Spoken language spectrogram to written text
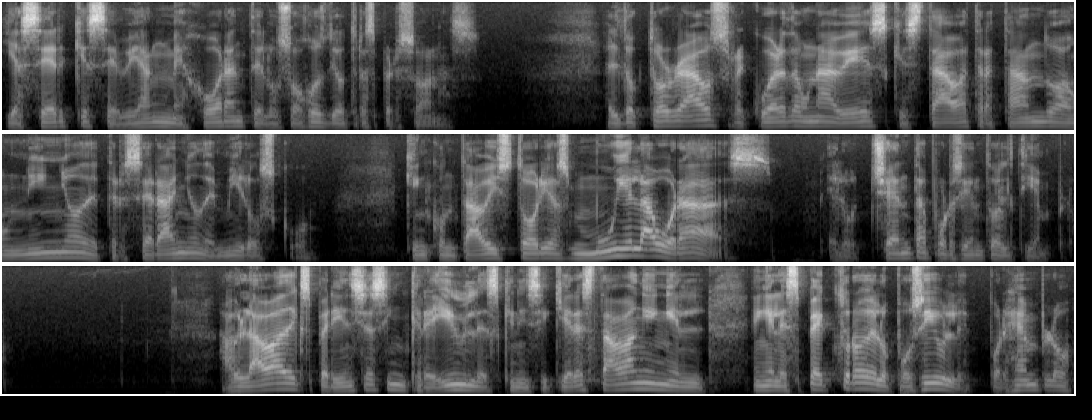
y hacer que se vean mejor ante los ojos de otras personas. El doctor Rouse recuerda una vez que estaba tratando a un niño de tercer año de middle school, quien contaba historias muy elaboradas el 80% del tiempo. Hablaba de experiencias increíbles que ni siquiera estaban en el, en el espectro de lo posible. Por ejemplo,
